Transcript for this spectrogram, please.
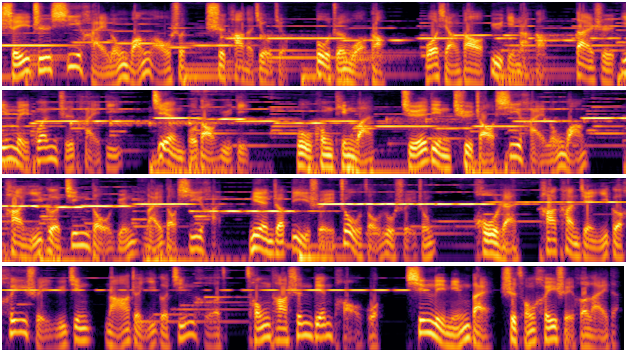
谁知西海龙王敖顺是他的舅舅，不准我告。我想到玉帝那告，但是因为官职太低，见不到玉帝。悟空听完，决定去找西海龙王。他一个筋斗云来到西海，念着避水咒走入水中。忽然，他看见一个黑水鱼精拿着一个金盒子从他身边跑过，心里明白是从黑水河来的，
